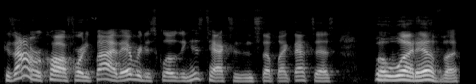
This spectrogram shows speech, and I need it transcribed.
because I don't recall 45 ever disclosing his taxes and stuff like that says, but whatever.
